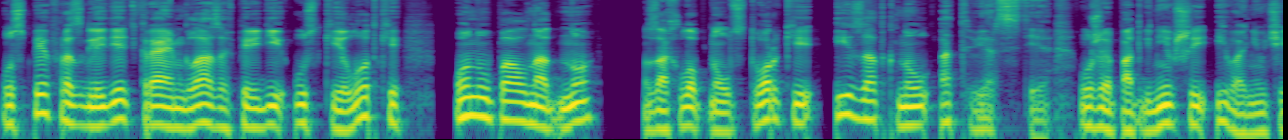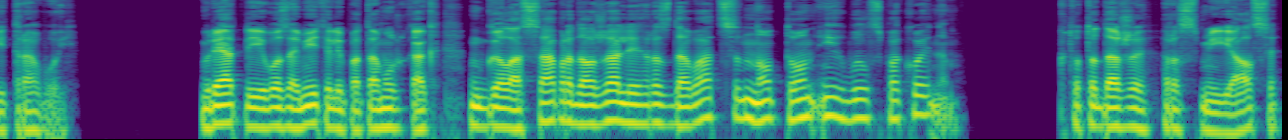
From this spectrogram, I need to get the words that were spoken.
Успев разглядеть краем глаза впереди узкие лодки, он упал на дно, захлопнул створки и заткнул отверстие, уже подгнившей и вонючей травой. Вряд ли его заметили, потому как голоса продолжали раздаваться, но тон их был спокойным. Кто-то даже рассмеялся,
